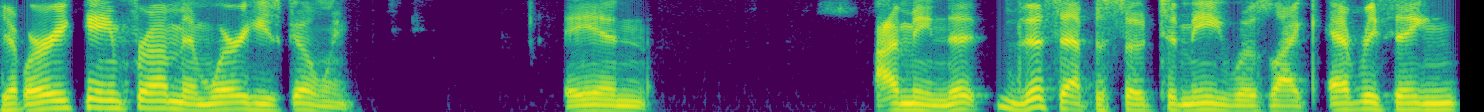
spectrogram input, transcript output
Yep. where he came from, and where he's going. And I mean, th- this episode to me was like everything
